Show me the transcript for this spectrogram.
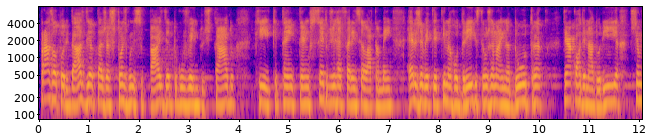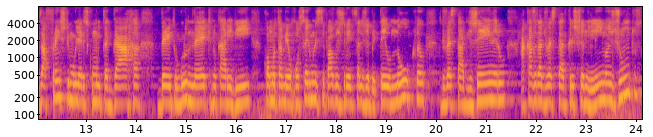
para as autoridades, diante das gestões municipais, diante do governo do estado, que, que tem, tem um centro de referência lá também, LGBT Tina Rodrigues, tem o Janaína Dutra, tem a coordenadoria, temos a frente de mulheres com muita garra dentro do GRUNEC, no Cariri, como também o Conselho Municipal dos Direitos LGBT, o Núcleo de Diversidade de Gênero, a Casa da Diversidade Cristiane Lima. Juntos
